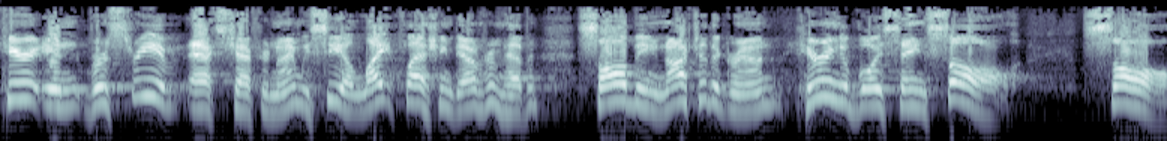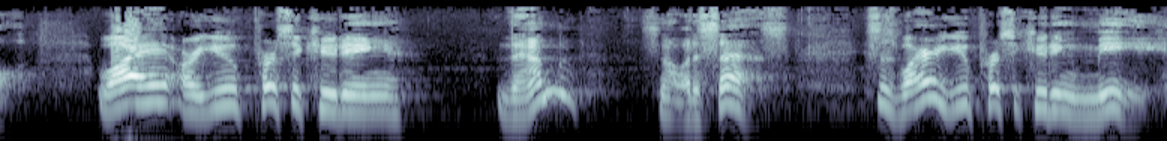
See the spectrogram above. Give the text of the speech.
here in verse 3 of Acts chapter 9, we see a light flashing down from heaven, Saul being knocked to the ground, hearing a voice saying, Saul, Saul, why are you persecuting them? It's not what it says. He says, why are you persecuting me?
